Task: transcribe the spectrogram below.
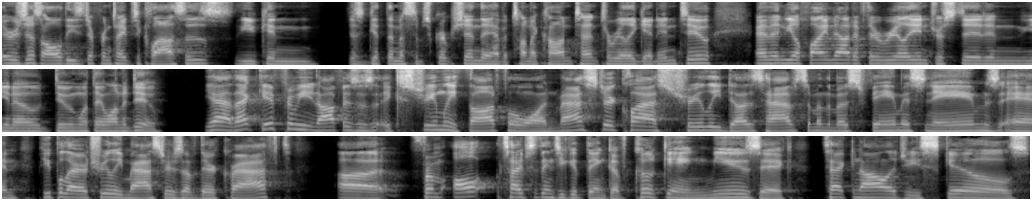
there's just all these different types of classes. You can just get them a subscription. They have a ton of content to really get into, and then you'll find out if they're really interested in you know doing what they want to do. Yeah, that gift from you Nafis is an extremely thoughtful one. Masterclass truly does have some of the most famous names and people that are truly masters of their craft. Uh, from all types of things you could think of cooking, music, technology, skills,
